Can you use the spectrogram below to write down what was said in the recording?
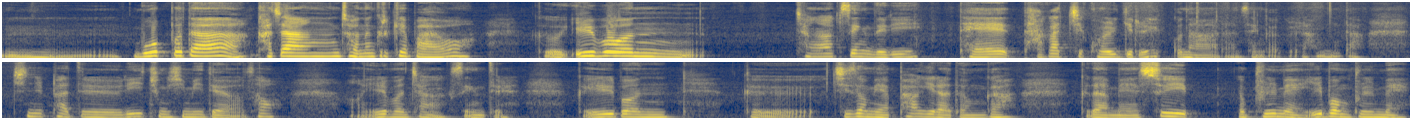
음, 무엇보다 가장 저는 그렇게 봐요. 그, 일본 장학생들이 대, 다 같이 걸기를 했구나라는 생각을 합니다. 친일파들이 중심이 되어서, 어, 일본 장학생들, 그 일본 그 지소미아 파기라던가, 그 다음에 수입, 그 불매, 일본 불매,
